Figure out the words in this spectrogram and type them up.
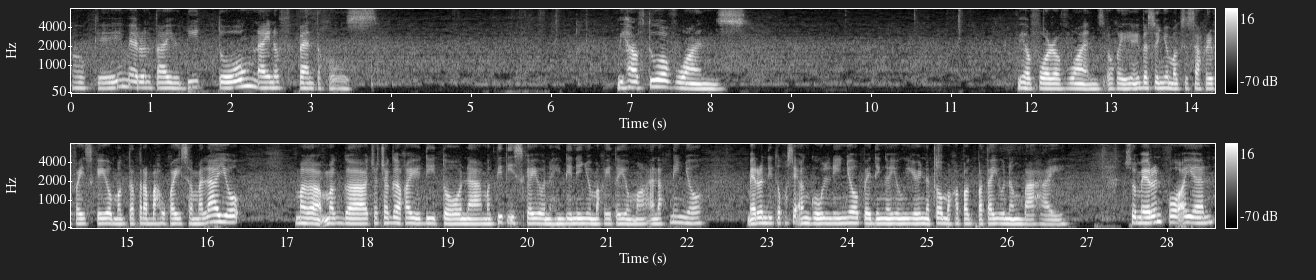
Okay, meron tayo ditong Nine of Pentacles. We have Two of Wands. We have Four of Wands. Okay, yung iba sa inyo magsasacrifice kayo, magtatrabaho kayo sa malayo, mag, mag uh, kayo dito na magtitiis kayo na hindi ninyo makita yung mga anak ninyo. Meron dito kasi ang goal ninyo, pwede ngayong year na to makapagpatayo ng bahay. So, meron po, ayan,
